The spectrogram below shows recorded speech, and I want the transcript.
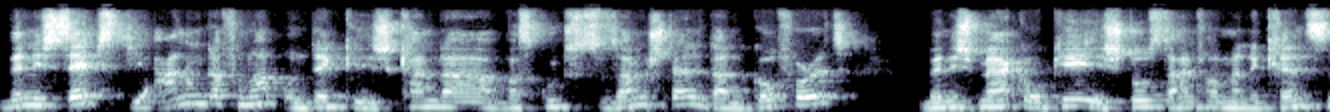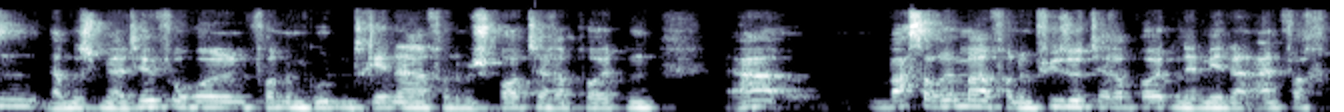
wenn ich selbst die Ahnung davon habe und denke, ich kann da was Gutes zusammenstellen, dann go for it. Wenn ich merke, okay, ich stoße da einfach meine Grenzen, dann muss ich mir halt Hilfe holen von einem guten Trainer, von einem Sporttherapeuten, ja, was auch immer, von einem Physiotherapeuten, der mir dann einfach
